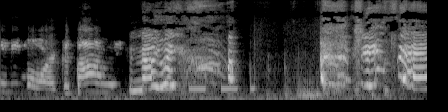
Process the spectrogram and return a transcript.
Anymore. Goodbye. No, you ain't. she said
